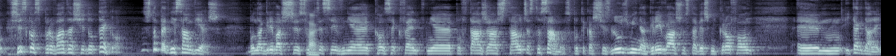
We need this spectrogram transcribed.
wszystko sprowadza się do tego, zresztą pewnie sam wiesz, bo nagrywasz tak. sukcesywnie, tak. konsekwentnie, powtarzasz cały czas to samo. Spotykasz się z ludźmi, nagrywasz, ustawiasz mikrofon i tak dalej.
